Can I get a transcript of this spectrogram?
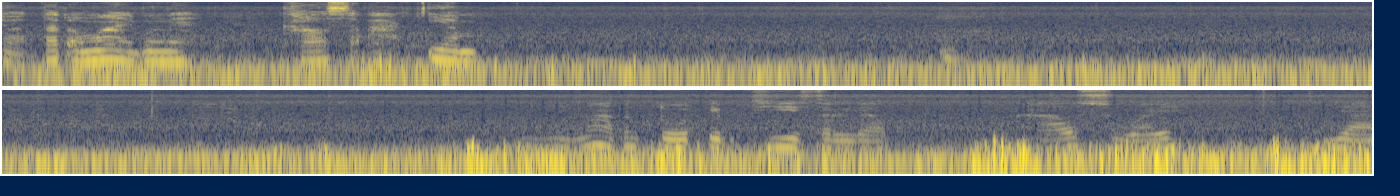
จอดตัดออกมาให้เบิ่งเลยขาวสะอาดเอี่ยมนี่มาเป็นตัวเต็มทีสันแล้วขาวสวย ใหญ่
